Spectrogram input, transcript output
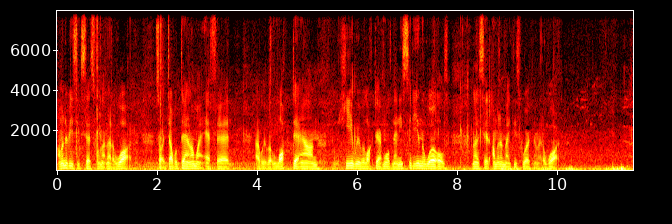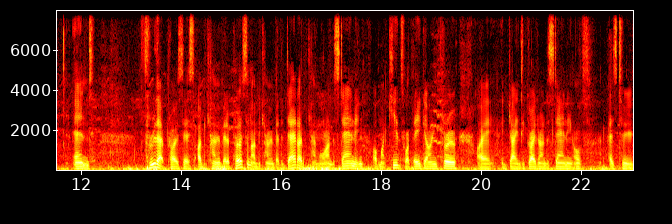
I'm going to be successful no matter what. So I doubled down on my effort. Uh, we were locked down. Here we were locked down more than any city in the world. And I said, I'm going to make this work no matter what. And through that process, I became a better person. I became a better dad. I became more understanding of my kids, what they're going through. I gained a greater understanding of as to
